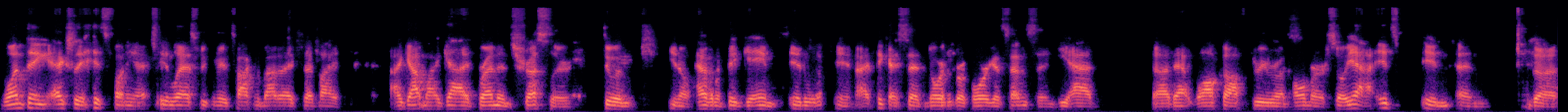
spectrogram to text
One thing, actually, it's funny. Actually, last week when we were talking about it, I said my, I got my guy Brendan Stressler doing, you know, having a big game in, in I think I said Northbrook, Oregon, Evanston. He had uh, that walk off three run homer. So yeah, it's in and the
